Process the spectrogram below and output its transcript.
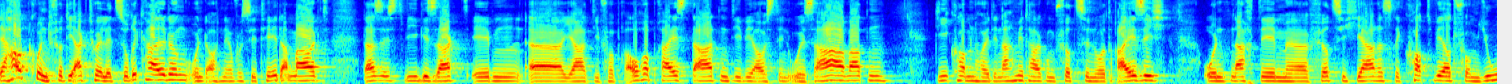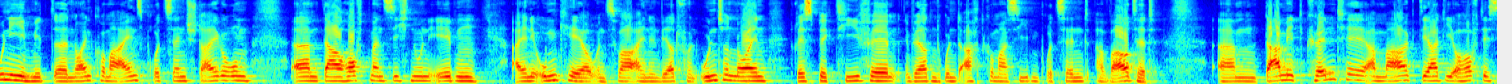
Der Hauptgrund für die aktuelle Zurückhaltung und auch Nervosität am Markt, das ist wie gesagt eben äh, ja, die Verbraucherpreisdaten, die wir aus den USA erwarten. Die kommen heute Nachmittag um 14.30 Uhr und nach dem 40-Jahres-Rekordwert vom Juni mit 9,1 äh, Prozent Steigerung, ähm, da hofft man sich nun eben eine Umkehr und zwar einen Wert von unter 9, respektive werden rund 8,7 Prozent erwartet. Ähm, damit könnte am Markt ja die erhoffte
